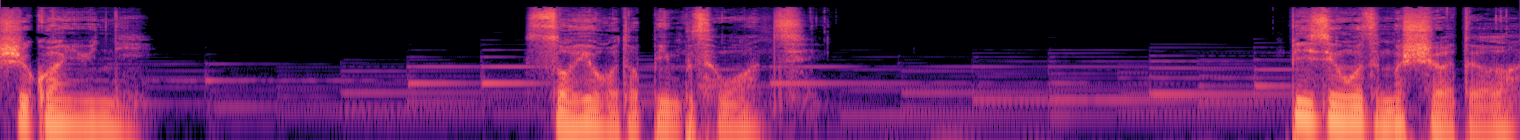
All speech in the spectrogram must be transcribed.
是关于你，所以我都并不曾忘记。毕竟，我怎么舍得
